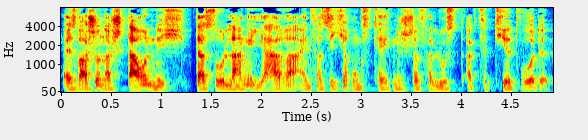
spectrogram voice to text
Es war schon erstaunlich, dass so lange Jahre ein versicherungstechnischer Verlust akzeptiert wurde.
